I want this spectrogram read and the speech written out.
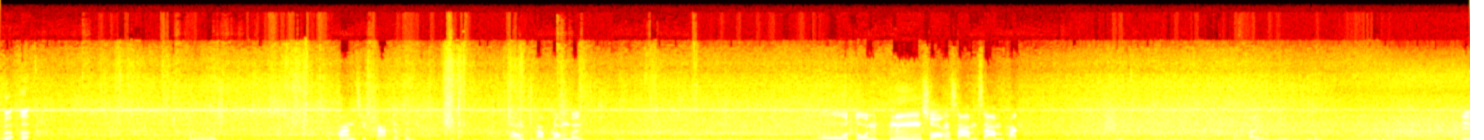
เออเออสะพานสิขาดแล้วเต้นลองครับลองเบิ้งโอ้ตนหนึ่งสองสามสามผักใส่ที่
